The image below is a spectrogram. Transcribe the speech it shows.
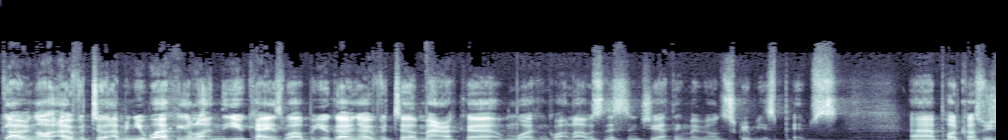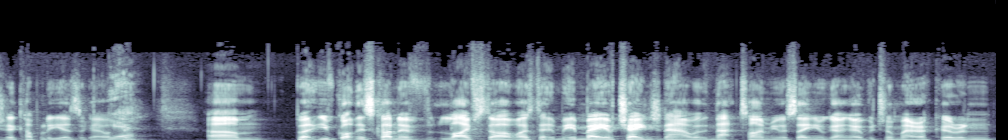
going over to. I mean, you're working a lot in the UK as well, but you're going over to America and working quite a lot. I was listening to you, I think maybe on Scroobius Pips uh, podcast, which you did a couple of years ago. I Yeah. think. Um, but you've got this kind of lifestyle. It may have changed now. In that time, you were saying you were going over to America and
